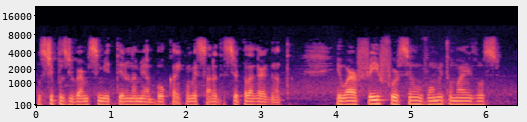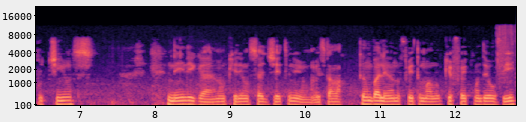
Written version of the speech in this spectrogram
Os tipos de vermes se meteram na minha boca e começaram a descer pela garganta. Eu arfei e forcei um vômito, mas os putinhos nem ligaram, não queriam sair de jeito nenhum. Eu estava cambaleando feito maluco e foi quando eu vi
